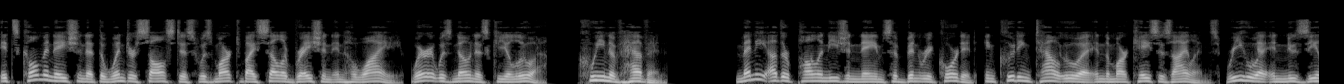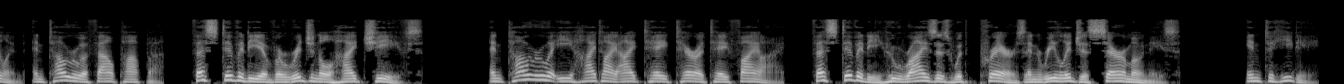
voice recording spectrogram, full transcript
Its culmination at the winter solstice was marked by celebration in Hawaii, where it was known as Kealua, Queen of Heaven. Many other Polynesian names have been recorded, including Tau Ua in the Marquesas Islands, Rihua in New Zealand, and Taurua Fau Papa festivity of original high chiefs, and Taurua e Haitai i te Terra te festivity who rises with prayers and religious ceremonies, in Tahiti.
